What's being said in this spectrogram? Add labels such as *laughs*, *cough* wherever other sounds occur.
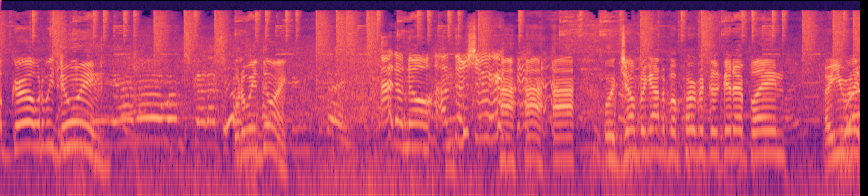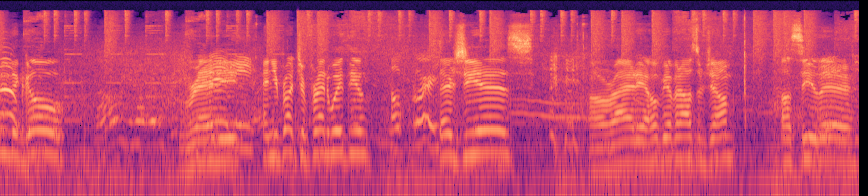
up, girl? What are we doing? What are we doing? I don't know. I'm not sure. *laughs* We're jumping out of a perfectly good airplane. Are you ready to go? Ready. Ready. And you brought your friend with you? of course. There she is. *laughs* Alrighty, I hope you have an awesome jump. I'll see you there.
